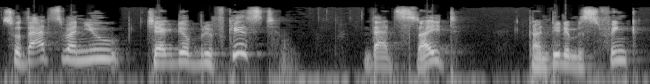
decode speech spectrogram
so that's when you checked your briefcase. That's right. Continue, Mr. Fink.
